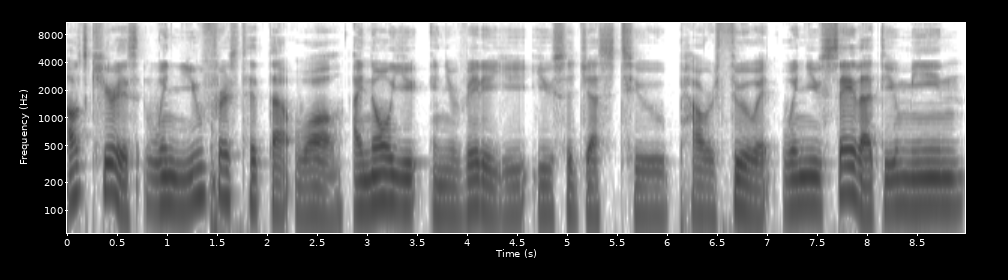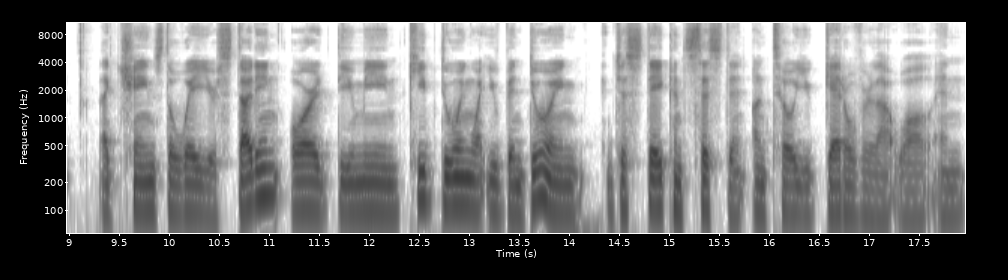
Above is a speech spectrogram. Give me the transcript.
I was curious when you first hit that wall. I know you in your video you you suggest to power through it. When you say that, do you mean like change the way you're studying or do you mean keep doing what you've been doing, just stay consistent until you get over that wall and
